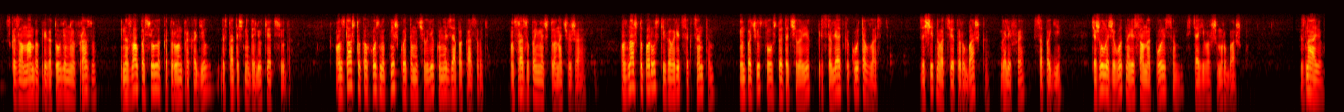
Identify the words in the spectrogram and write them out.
— сказал Мамба приготовленную фразу и назвал поселок, который он проходил, достаточно далекий отсюда. Он знал, что колхозную книжку этому человеку нельзя показывать. Он сразу поймет, что она чужая. Он знал, что по-русски говорит с акцентом, и он почувствовал, что этот человек представляет какую-то власть. Защитного цвета рубашка, галифе, сапоги. Тяжелый живот нависал над поясом, стягивавшим рубашку. «Знаю»,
